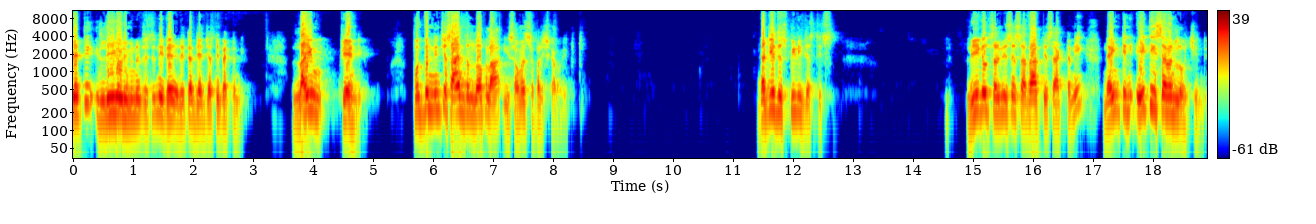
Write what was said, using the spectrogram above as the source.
పెట్టి లీగల్ ఇమ్యూనిటీస్ని రిటైర్ జడ్జెస్ని పెట్టండి. లైవ్ చేయండి. పొద్దున్న నుంచి సాయంత్రం లోపల ఈ సమస్య పరిష్కారం అయిపోతుంది. That is the speedy justice legal services authorities act అని నైన్టీన్ ఎయిటీ సెవెన్లో వచ్చింది.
